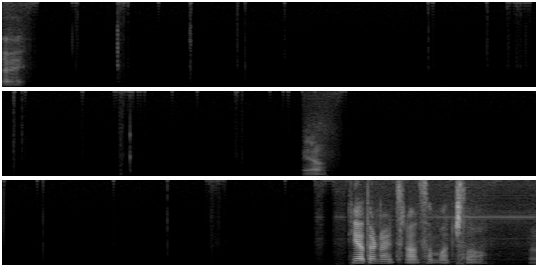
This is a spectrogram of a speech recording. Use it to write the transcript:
All right. Yeah. the other nights, not so much, though. No.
